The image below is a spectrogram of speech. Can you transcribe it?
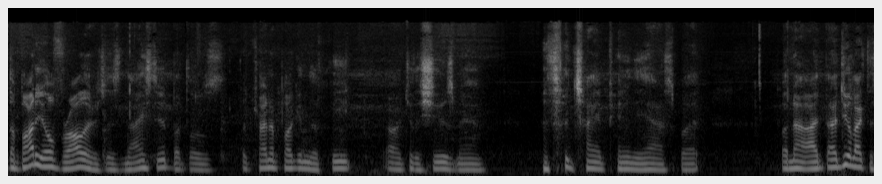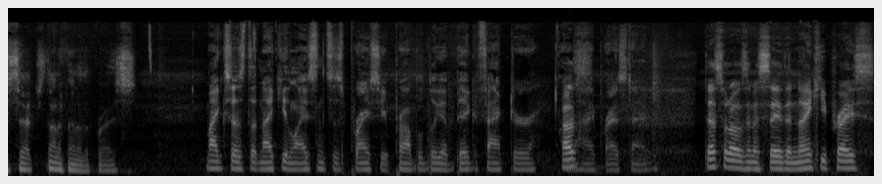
the body overall is, is nice, dude, but those they're trying to plug in the feet uh, to the shoes, man. It's a giant pain in the ass, but but no, I, I do like the set. Just not a fan of the price. Mike says the Nike license is pricey, probably a big factor I on was- the high price tag. That's what I was gonna say. The Nike price,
